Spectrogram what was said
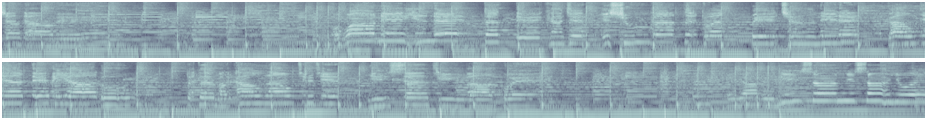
ချမ်းသာမယ်ဘဝနေရင်နဲ့တက်တဲ့ခံချက်ယေရှု ကတဲ့အတွက်ပေးချင်နေတဲ့အကောင်းမြတ်တဲ့ဘုရားကိုတသက်မှာတစ်ခေါင်လောက်ချစ်ချစ်ရည်စမ်းကြည့်ပါကွယ်ဘုရားကိုမြည်စမ်းမြည်စမ်းရွယ်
